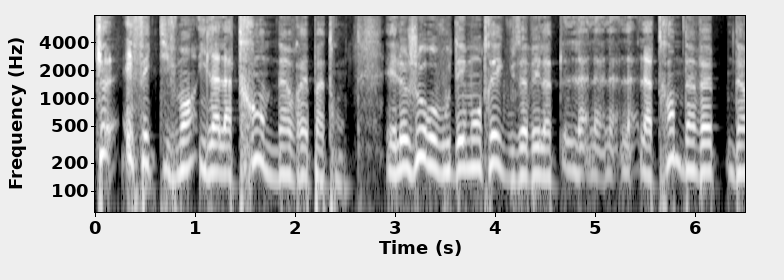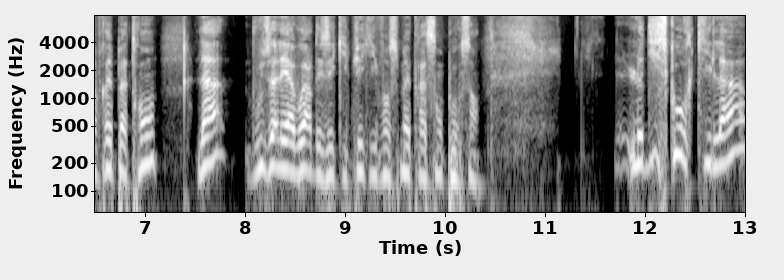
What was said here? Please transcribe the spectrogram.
que effectivement, il a la trempe d'un vrai patron. Et le jour où vous démontrez que vous avez la, trempe d'un vrai patron, là, vous allez avoir des équipiers qui vont se mettre à 100%. Le discours qu'il a,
